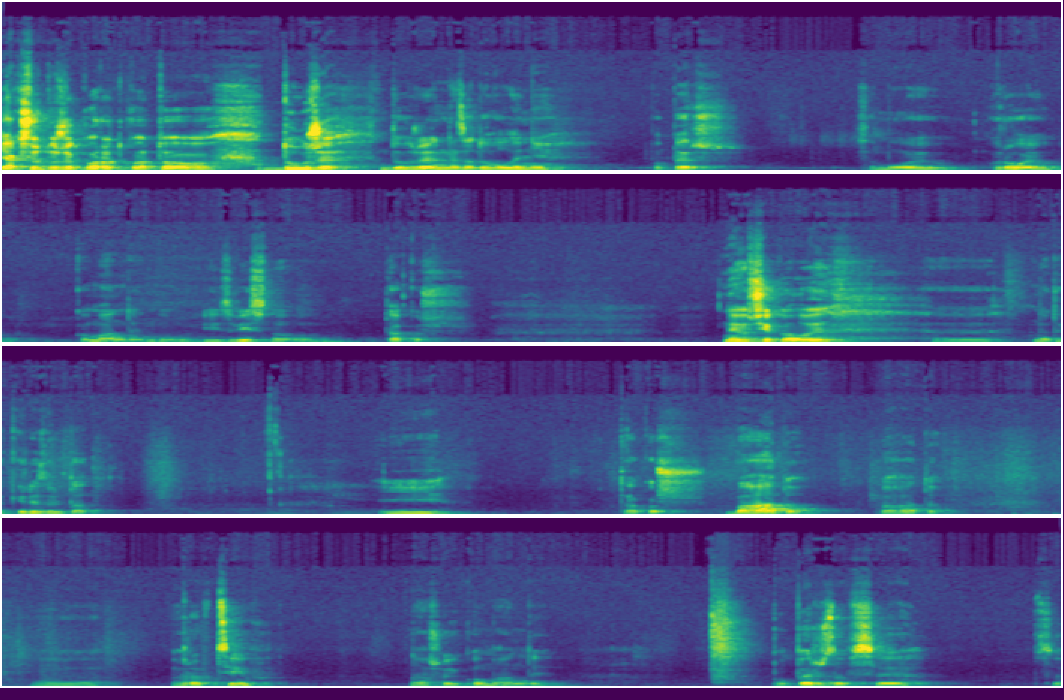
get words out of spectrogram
Якщо дуже коротко, то дуже, дуже незадоволені, по-перше, самою грою команди. Ну і, звісно, також не очікували е, на такий результат. І також багато, багато е, гравців нашої команди. По-перш за все, це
